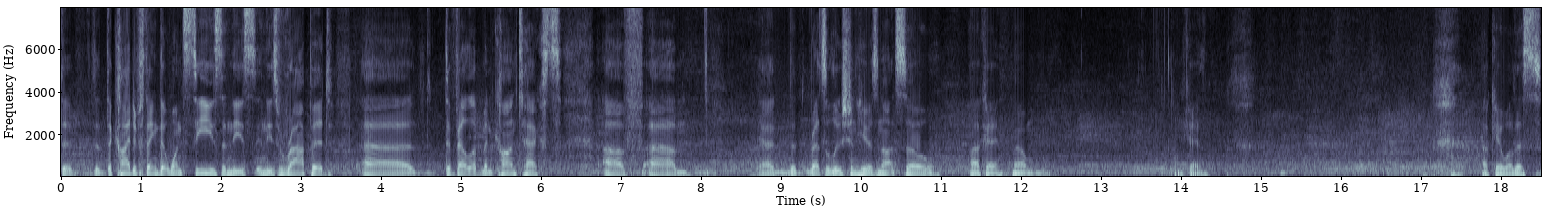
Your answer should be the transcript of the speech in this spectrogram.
the, the kind of thing that one sees in these in these rapid uh, development contexts of um, yeah, the resolution here is not so okay no Okay. Okay, well, this,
